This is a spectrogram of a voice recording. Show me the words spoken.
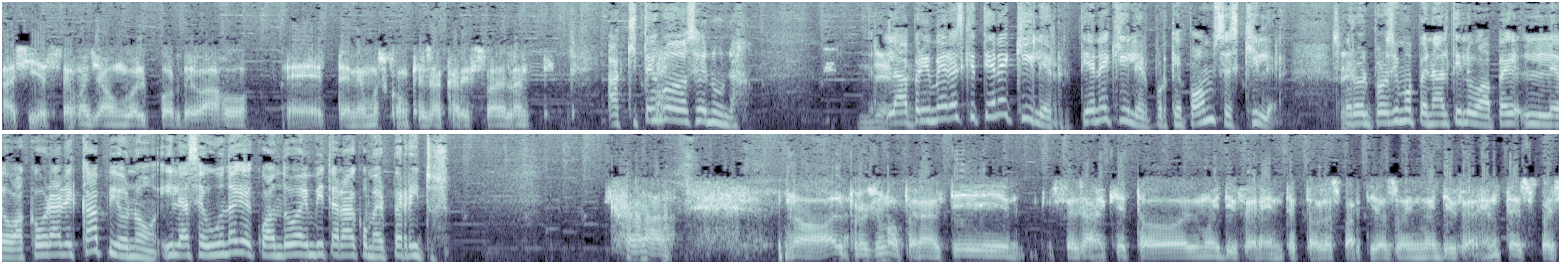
así estemos ya un gol por debajo, eh, tenemos con qué sacar esto adelante. Aquí tengo dos en una. La primera es que tiene killer, tiene killer, porque Poms es killer. Pero el próximo penalti le va, a pe- le va a cobrar el capi o no. Y la segunda, que cuando va a invitar a comer perritos. no, el próximo penalti, usted sabe que todo es muy diferente, todos los partidos son muy diferentes, pues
